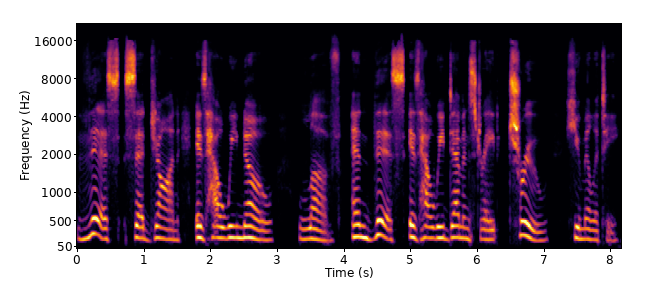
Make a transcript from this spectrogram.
This, said John, is how we know love. And this is how we demonstrate true humility.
